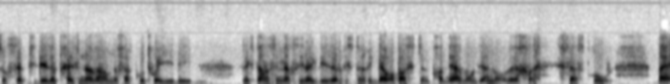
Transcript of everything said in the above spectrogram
sur cette idée-là très innovante de faire côtoyer des, expériences immersives avec des œuvres historiques, d'ailleurs, on pense que c'est une première mondiale, on verra si ça se prouve. Ben,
